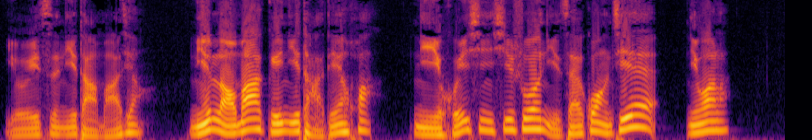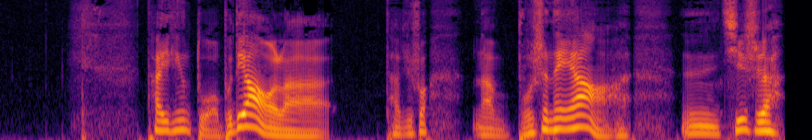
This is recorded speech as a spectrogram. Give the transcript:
有一次你打麻将，你老妈给你打电话，你回信息说你在逛街，你忘了？他一听躲不掉了，他就说那不是那样啊。嗯，其实啊，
